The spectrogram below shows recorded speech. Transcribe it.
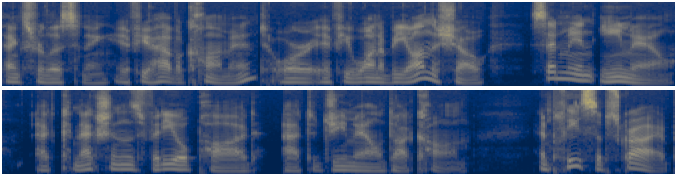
Thanks for listening. If you have a comment or if you want to be on the show, send me an email at connectionsvideopod at gmail.com. And please subscribe.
